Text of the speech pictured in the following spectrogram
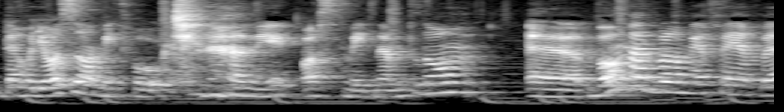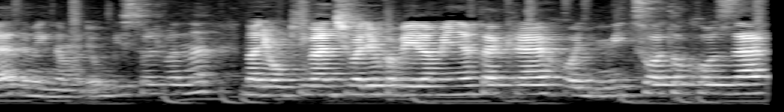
De hogy azzal mit fogok csinálni, azt még nem tudom. Van már valami a fejemben, de még nem vagyok biztos benne. Nagyon kíváncsi vagyok a véleményetekre, hogy mit szóltok hozzá,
